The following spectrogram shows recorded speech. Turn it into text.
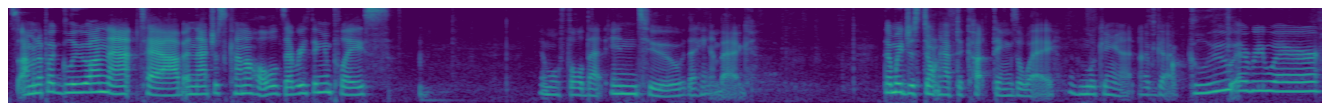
So I'm gonna put glue on that tab and that just kind of holds everything in place. And we'll fold that into the handbag. then we just don't have to cut things away. I'm looking at, I've got glue everywhere.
